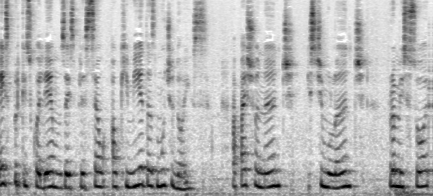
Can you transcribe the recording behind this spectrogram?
Eis porque escolhemos a expressão alquimia das multidões. Apaixonante, estimulante, promissor,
